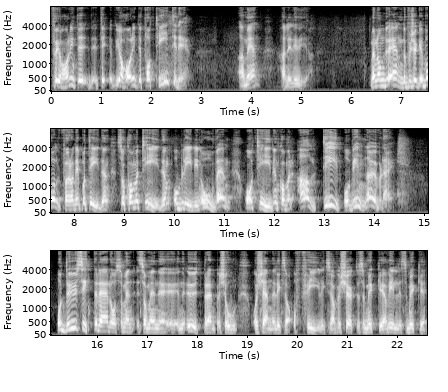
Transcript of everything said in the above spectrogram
för jag har inte, jag har inte fått tid till det. Amen. Halleluja. Men om du ändå försöker våldföra dig på tiden så kommer tiden att bli din ovän. Och tiden kommer alltid att vinna över dig. Och du sitter där då som en, som en, eh, en utbränd person och känner liksom, och fy, liksom, jag försökte så mycket, jag ville så mycket,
